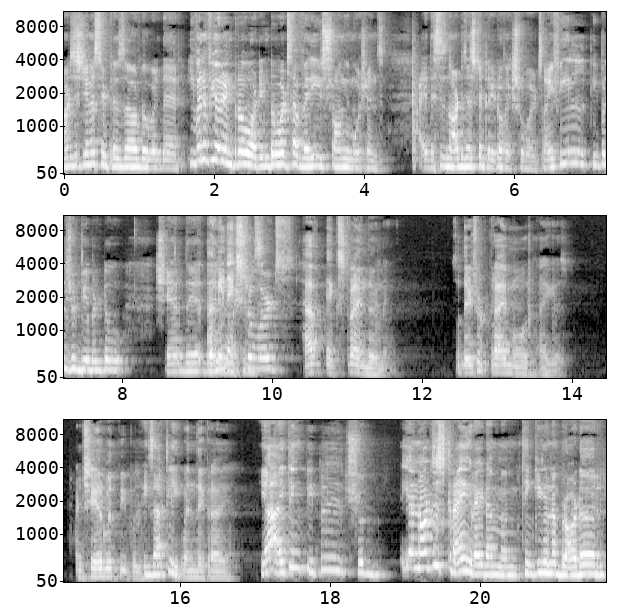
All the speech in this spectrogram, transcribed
not just you know sit reserved over there even if you're introvert introverts have very strong emotions I, this is not just a trait of extroverts so i feel people should be able to share their, their I mean, emotions. extroverts have extra in their name. So they should cry more, I guess. And share with people exactly when they cry. yeah i think people should yeah not just crying right? I'm, I'm thinking in a broader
